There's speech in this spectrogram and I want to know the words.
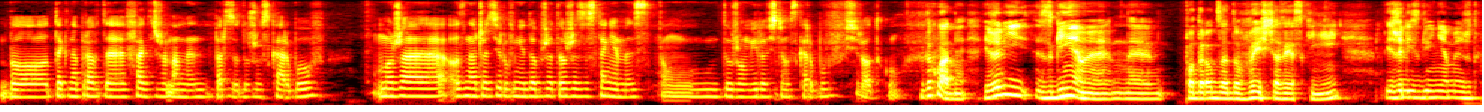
Bo tak naprawdę fakt, że mamy bardzo dużo skarbów, może oznaczać równie dobrze to, że zostaniemy z tą dużą ilością skarbów w środku. Dokładnie. Jeżeli zginiemy po drodze do wyjścia z jaskini, jeżeli zginiemy, że tak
